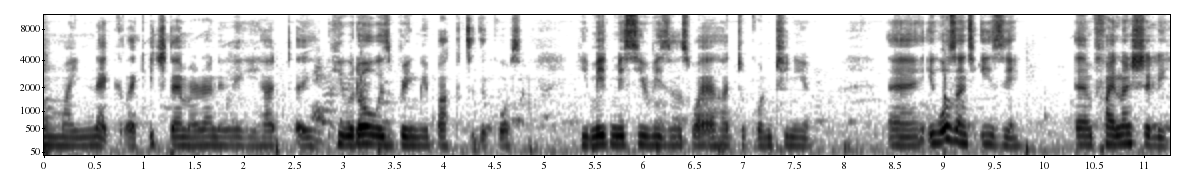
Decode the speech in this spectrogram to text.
on my neck. Like each time I ran away, he had uh, he would always bring me back to the course. He made me see reasons why I had to continue. Uh, it wasn't easy um, financially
